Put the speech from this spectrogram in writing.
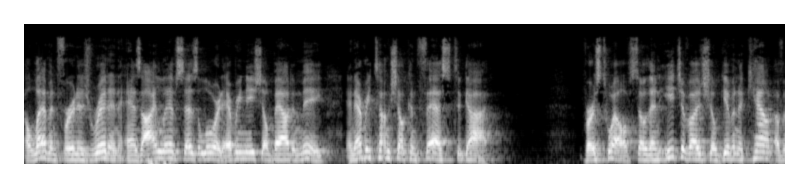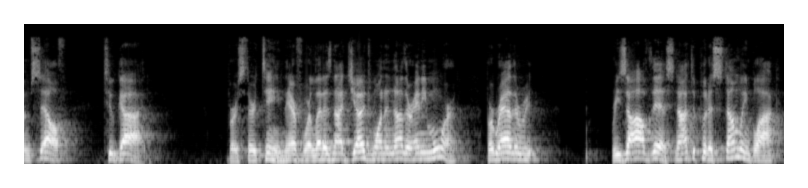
11, For it is written, As I live, says the Lord, every knee shall bow to me, and every tongue shall confess to God. Verse 12, So then each of us shall give an account of himself to God. Verse 13, Therefore let us not judge one another anymore, but rather resolve this, not to put a stumbling block,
